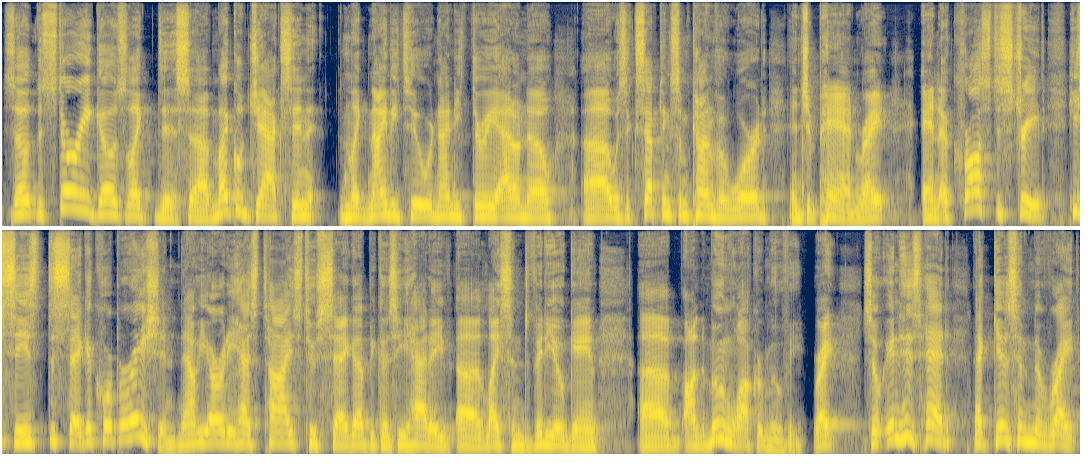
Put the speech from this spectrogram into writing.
So the story goes like this uh, Michael Jackson, in like 92 or 93, I don't know, uh, was accepting some kind of award in Japan, right? And across the street, he sees the Sega Corporation. Now, he already has ties to Sega because he had a uh, licensed video game uh, on the Moonwalker movie, right? So, in his head, that gives him the right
